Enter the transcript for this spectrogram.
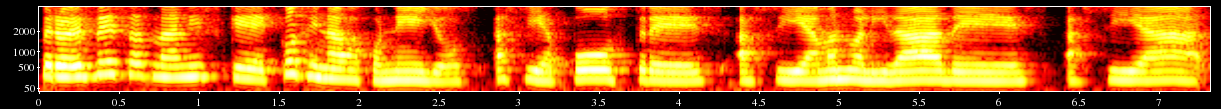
Pero es de esas nanis que cocinaba con ellos, hacía postres, hacía manualidades, hacía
